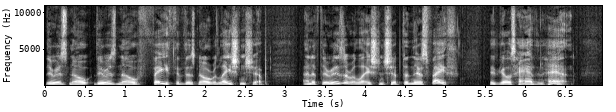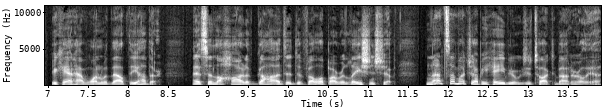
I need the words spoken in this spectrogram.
There is no there is no faith if there's no relationship, and if there is a relationship, then there's faith. It goes hand in hand. You can't have one without the other. And it's in the heart of God to develop our relationship, not so much our behavior, as you talked about earlier,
